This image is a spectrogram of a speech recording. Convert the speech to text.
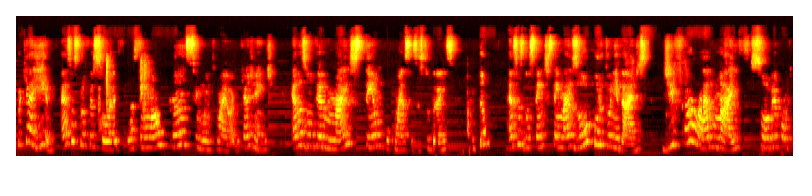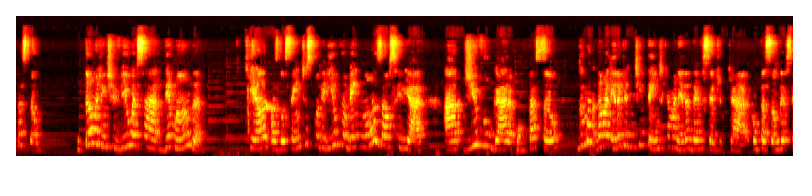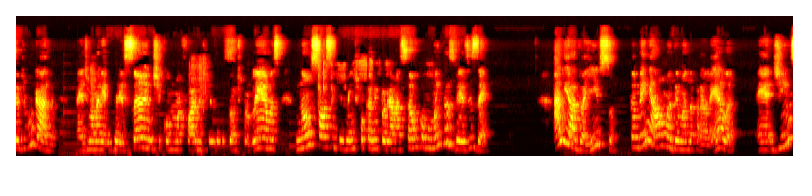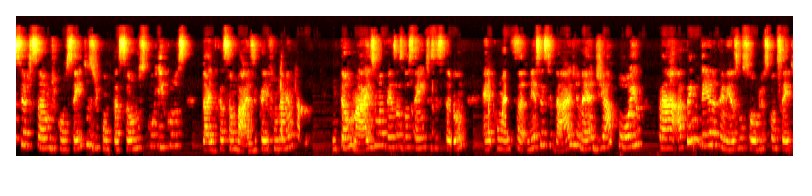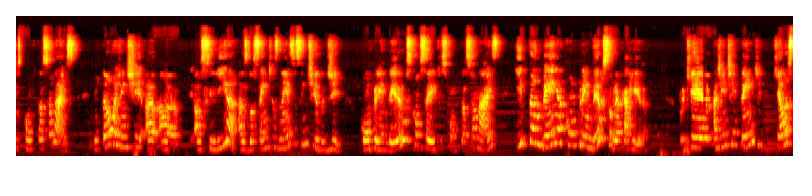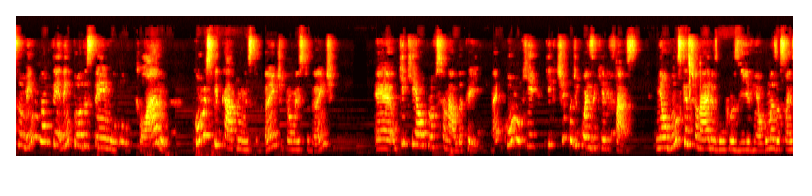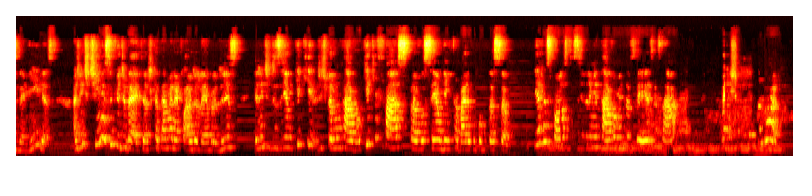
Porque aí, essas professoras elas têm um alcance muito maior do que a gente elas vão ter mais tempo com essas estudantes. Então, essas docentes têm mais oportunidades de falar mais sobre a computação. Então, a gente viu essa demanda que ela, as docentes poderiam também nos auxiliar a divulgar a computação uma, da maneira que a gente entende que a maneira deve ser que a computação deve ser divulgada, né, de uma maneira interessante, como uma forma de resolução de problemas, não só simplesmente focando em programação, como muitas vezes é. Aliado a isso, também há uma demanda paralela é, de inserção de conceitos de computação nos currículos da educação básica e fundamental. Então, mais uma vez, as docentes estão é, com essa necessidade né, de apoio para aprender até mesmo sobre os conceitos computacionais. Então, a gente a, a, auxilia as docentes nesse sentido de compreender os conceitos computacionais e também a compreender sobre a carreira. Porque a gente entende que elas também não têm, nem todas têm o, o claro como explicar para um estudante, para uma estudante, é, o que, que é o profissional da TI, né? Como que, que tipo de coisa que ele faz. Em alguns questionários, inclusive, em algumas ações da Emílias, a gente tinha esse feedback, acho que até a Maria Cláudia lembra disso, a gente dizia o que, que a gente perguntava, o que, que faz para você alguém que trabalha com computação? E a resposta se limitava muitas vezes a mexer com o computador.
